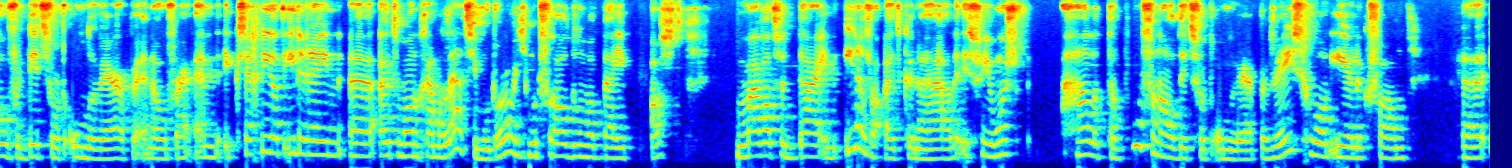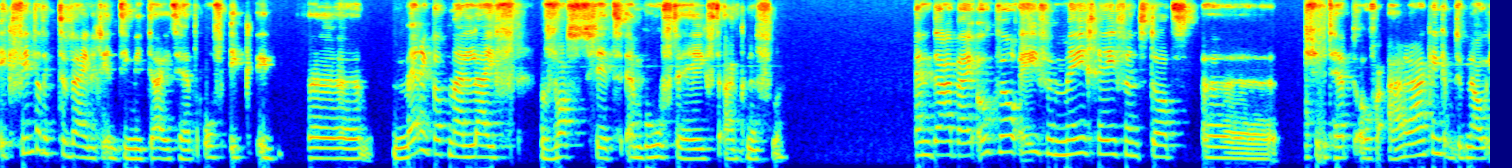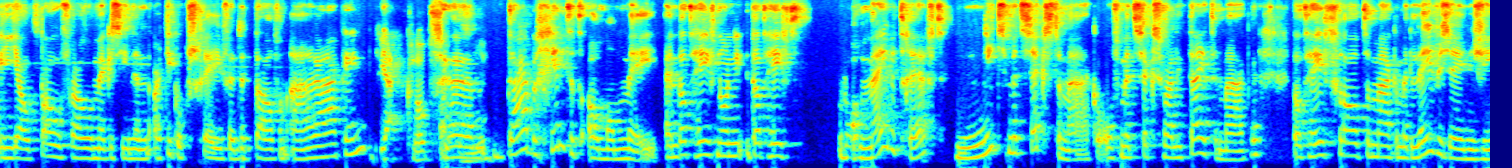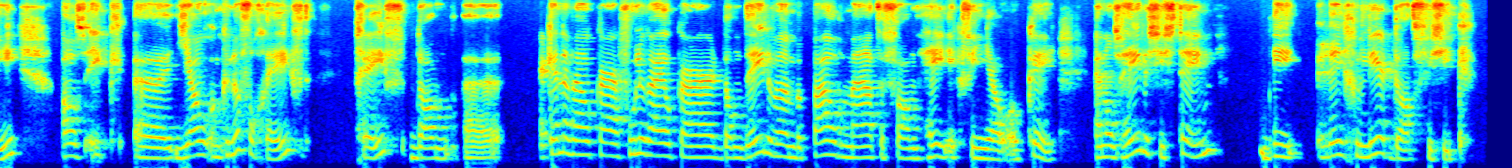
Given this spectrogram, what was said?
over dit soort onderwerpen en over. En ik zeg niet dat iedereen uh, uit de monogame relatie moet hoor, want je moet vooral doen wat bij je past. Maar wat we daar in ieder geval uit kunnen halen is van jongens, haal het taboe van al dit soort onderwerpen. Wees gewoon eerlijk van, uh, ik vind dat ik te weinig intimiteit heb of ik, ik uh, merk dat mijn lijf vastzit en behoefte heeft aan knuffelen. En daarbij ook wel even meegevend dat als je het hebt over aanraking. Ik heb natuurlijk nou in jouw Powervrouwen magazine een artikel geschreven, de taal van aanraking. Ja, klopt. Uh, daar begint het allemaal mee. En dat heeft, nog niet, dat heeft wat mij betreft niets met seks te maken of met seksualiteit te maken. Dat heeft vooral te maken met levensenergie. Als ik uh, jou een knuffel geef, geef dan uh, herkennen wij elkaar, voelen wij elkaar, dan delen we een bepaalde mate van hé, hey, ik vind jou oké. Okay. En ons hele systeem die reguleert dat fysiek.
